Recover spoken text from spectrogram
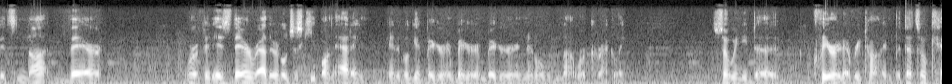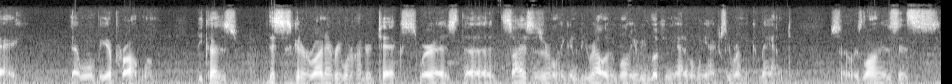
it's not there or if it is there rather it'll just keep on adding and it'll get bigger and bigger and bigger and it'll not work correctly. So we need to clear it every time but that's okay. That won't be a problem because this is going to run every 100 ticks whereas the sizes are only going to be relevant we're only going to be looking at it when we actually run the command so as long as it's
